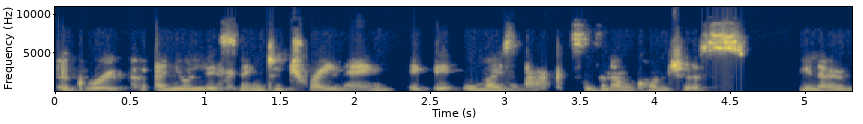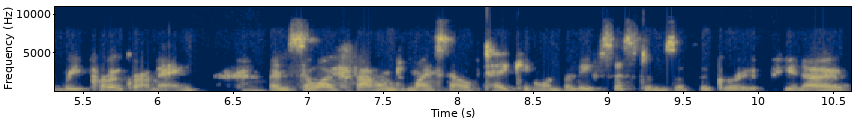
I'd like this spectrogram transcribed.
a, group and you're listening to training it, it almost acts as an unconscious you know reprogramming Mm-hmm. And so I found myself taking on belief systems of the group, you know,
